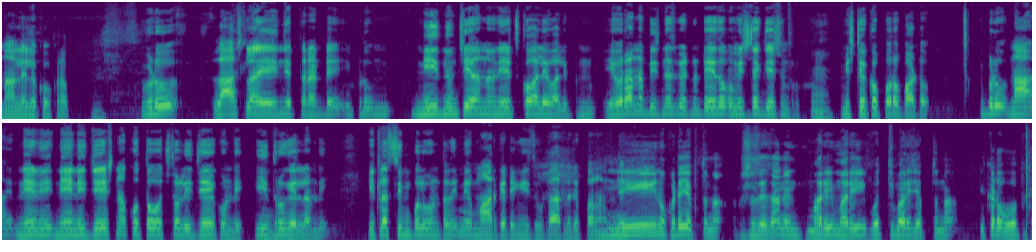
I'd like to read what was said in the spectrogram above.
నాలుగు నెలలకు ఒక. ఉమ్. ఇప్పుడు లాస్ట్లో ఏం చెప్తారంటే ఇప్పుడు నీ నుంచి ఏదన్నా నేర్చుకోవాలి వాళ్ళు. ఇప్పుడు ఎవరన్నా బిజినెస్ పెట్టుంటే ఏదో ఒక. మిస్టేక్ చేసిండ్రు. మిస్టేక్ పొరపాటు. ఇప్పుడు నా నేను నేను ఇది చేసిన కొత్త వచ్చేటోళ్ళు ఇది చేయకండి ఈ ఉమ్. త్రూ వెళ్ళండి. ఇట్లా సింపుల్గా ఉంటది మీరు మార్కెటింగ్ ఇది కూడా అట్లా చెప్పాలనుకుంటే. నేను ఒకటే చెప్తున్నా కృష్ణతేజ నేను మరీ మరీ ఒత్తి మరీ చెప్తున్నా ఇక్కడ ఓపిక.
